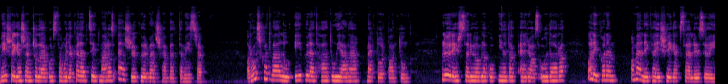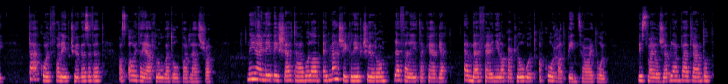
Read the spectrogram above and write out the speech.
Mélységesen csodálkoztam, hogy a kelepcét már az első körben sem vettem észre. A roskatválló épület hátuljánál megtorpantunk. Lőrésszerű ablakok nyíltak erre az oldalra, alig hanem a mellékhelyiségek szellőzői. Tákolt falépcső vezetett az ajtajárt lógató padlásra. Néhány lépéssel távolabb egy másik lépcsőrom lefelé tekergett. Emberfejnyi lakat lógott a korhat ajtón. Viszmajos zseblámpát rántott,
